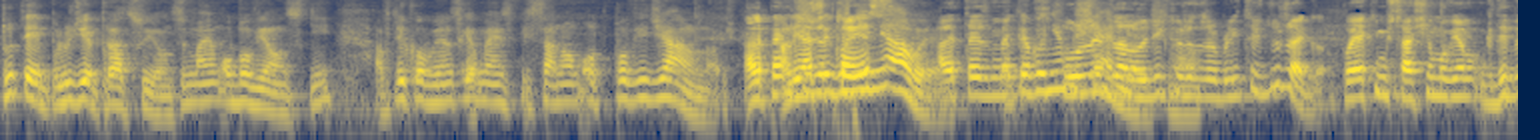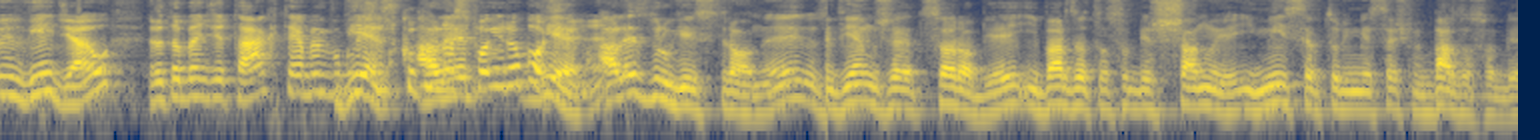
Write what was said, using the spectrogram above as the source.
tutaj ludzie pracujący mają obowiązki, a w tych obowiązkach mają spisaną odpowiedzialność. Ale powiem ja Ci, tego to jest, nie miałem. ale to jest Ja mega nie wspólne musiałem dla mieć, ludzi, no. którzy zrobili coś dużego. Po jakimś czasie mówią, gdybym wiedział, że to będzie tak, to ja bym w ogóle się skupił na swojej robocie. Wiem, nie? ale z drugiej strony wiem, że co robię i bardzo to sobie szanuję i miejsce, w którym jesteśmy bardzo sobie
